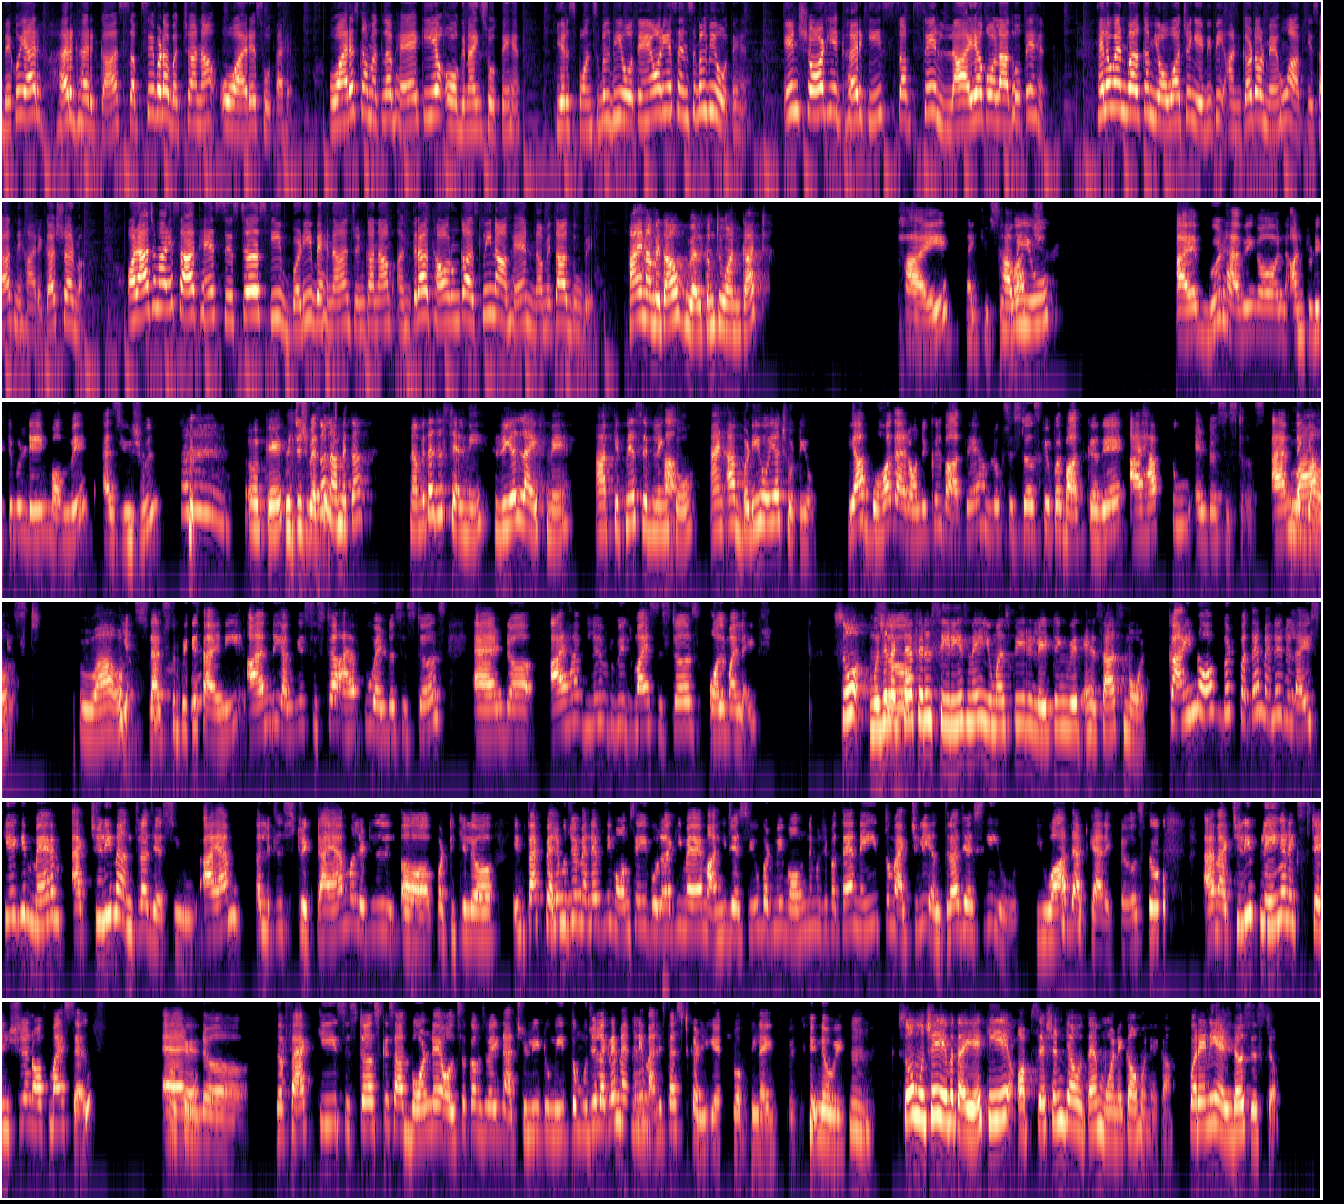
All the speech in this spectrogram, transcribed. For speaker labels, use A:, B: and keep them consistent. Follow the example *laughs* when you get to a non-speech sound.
A: देखो यार हर घर का सबसे बड़ा बच्चा ना ओआरएस होता है। ओआरएस का मतलब है कि ये ऑर्गेनाइज होते हैं ये रिस्पॉन्सिबल भी होते हैं और ये सेंसिबल भी होते हैं। इन शॉर्ट ये घर की सबसे लायक औलाद होते हैं। Hello and welcome you're watching ABP uncut और मैं हूँ आपके साथ निहारिका शर्मा। और आज हमारे साथ हैं सिस्टर्स की बड़ी बहना जिनका नाम अंतरा था और उनका असली नाम है Namita Dubey.
B: Hi Namita welcome to uncut
C: hi thank you so
B: much how are you
C: I am good having an unpredictable day in Bombay as usual. *laughs*
B: okay.
C: British weather.
B: So Namita, Namita, just tell me, real life में आप कितने siblings हाँ. हो and आप बड़ी हो या छोटी हो
C: या बहुत आयरॉनिकल बात है हम लोग सिस्टर्स के ऊपर बात कर रहे हैं I have two elder sisters I am the youngest
B: Wow.
C: Yes, that's the biggest irony. I am the youngest sister. I have two elder sisters, and uh, I have lived with my sisters all my life.
B: So so, मुझे so, लगता है फिर इस series में you must be relating with Ehsaas more
C: kind of but पता है मैंने realise किया कि मैं एक्चुअली मैं अंतरा जैसी हूँ। I am a little strict I am a little particular in fact पहले मुझे मैंने अपनी मॉम से ही बोला कि मैं माही जैसी हूँ बट मेरी मॉम ने मुझे पता है नहीं तुम एक्चुअली अंतरा जैसी ही। You are that character so I am actually playing an extension of myself and the fact कि सिस्टर्स के साथ बॉन्ड है also comes very naturally to me तो मुझे लग रहा है मैंने मैनिफेस्ट hmm. कर लिया है अपनी लाइफ में इन अ वे
B: सो मुझे ये बताइए कि ये ऑब्सेशन क्या होता है मोनिका होने का? फॉर एनी एल्डर सिस्टर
